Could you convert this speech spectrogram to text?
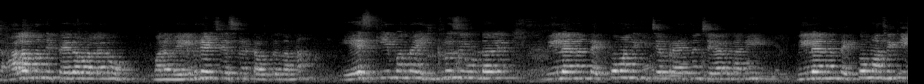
చాలామంది పేదవాళ్ళను మనం ఎలిమినేట్ చేసినట్టు అవుతుందన్న ఏ స్కీమ్ అన్నా ఇంక్లూజివ్ ఉండాలి. వీలైనంత ఎక్కువ మందికి ఇచ్చే ప్రయత్నం చేయాలి కానీ వీలైనంత ఎక్కువ మందికి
